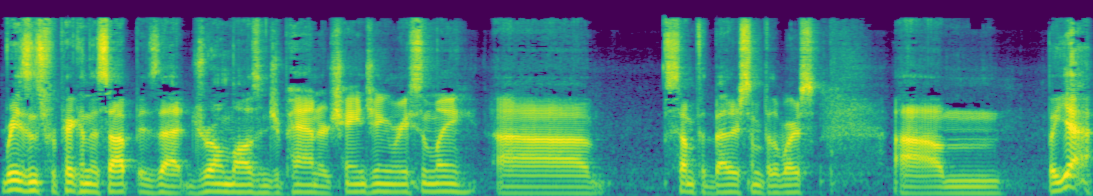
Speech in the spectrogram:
reasons for picking this up is that drone laws in Japan are changing recently. Uh, some for the better, some for the worse. Um, but yeah,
